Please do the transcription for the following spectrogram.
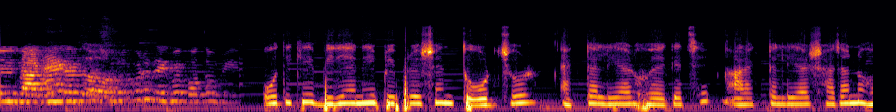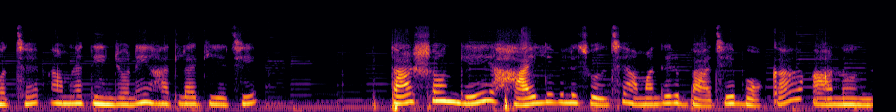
ওই নাটক একদম। শুরু করে দেখবে কত ওদিকে বিরিয়ানির প্রিপারেশন তোড়জোড় একটা লেয়ার হয়ে গেছে আর একটা লেয়ার সাজানো হচ্ছে আমরা তিনজনেই হাত লাগিয়েছি। তার সঙ্গে হাই লেভেলে চলছে আমাদের বাজে বকা আনন্দ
